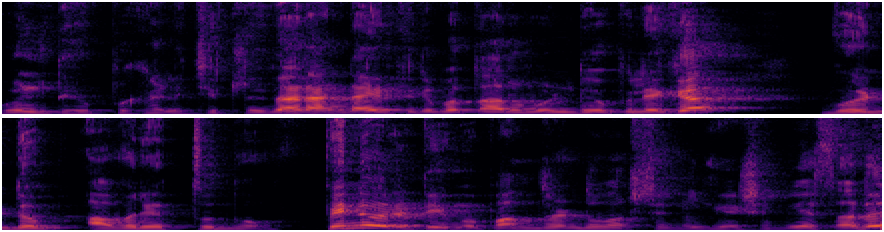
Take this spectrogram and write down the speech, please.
വേൾഡ് കപ്പ് കളിച്ചിട്ടുള്ളത്. ഇതാ രണ്ടായിരത്തി ഇരുപത്തി ആറ് വേൾഡ് കപ്പിലേക്ക് വീണ്ടും അവരെത്തുന്നു പിന്നെ ഒരു ടീം പന്ത്രണ്ട് വർഷങ്ങൾക്ക് ശേഷം. യെസ് അത്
